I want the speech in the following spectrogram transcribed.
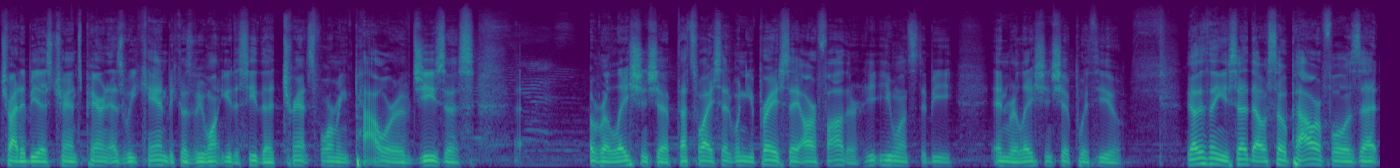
try to be as transparent as we can because we want you to see the transforming power of Jesus, a relationship. That's why I said when you pray, say, Our Father. He, he wants to be in relationship with you. The other thing you said that was so powerful is that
